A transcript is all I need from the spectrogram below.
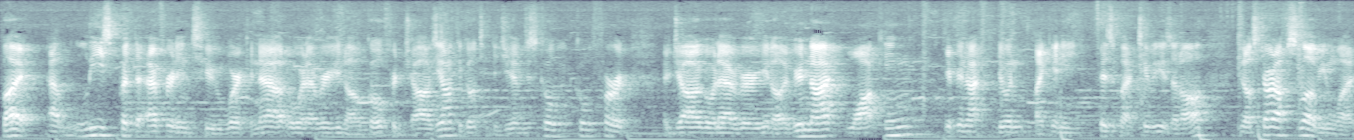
but at least put the effort into working out or whatever. You know, go for jogs. You don't have to go to the gym. Just go go for a jog or whatever. You know, if you're not walking, if you're not doing like any physical activities at all, you know, start off slow if you want.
